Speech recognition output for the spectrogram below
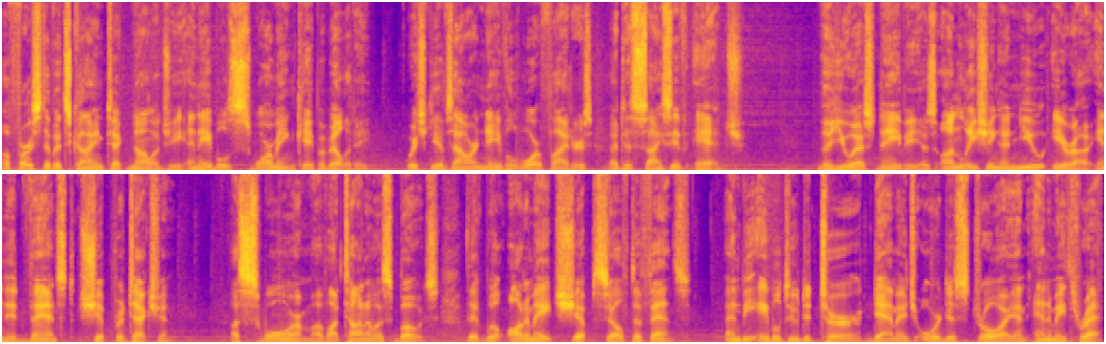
A first of its kind technology enables swarming capability, which gives our naval warfighters a decisive edge. The U.S. Navy is unleashing a new era in advanced ship protection. A swarm of autonomous boats that will automate ship self defense and be able to deter, damage, or destroy an enemy threat,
